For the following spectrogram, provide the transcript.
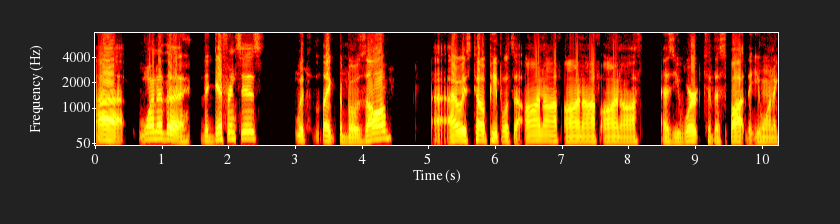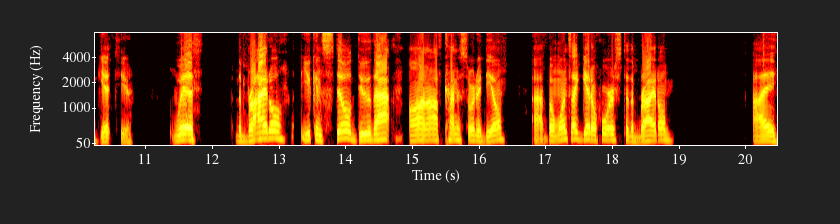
Uh, one of the the differences with like the Bozal, uh, I always tell people it's an on off on off on off as you work to the spot that you want to get to. With the bridle, you can still do that on off kind of sort of deal. Uh, but once I get a horse to the bridle, I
